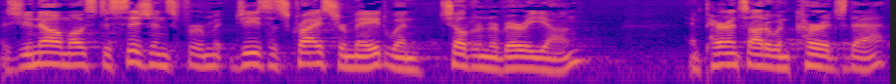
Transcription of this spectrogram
As you know, most decisions for Jesus Christ are made when children are very young, and parents ought to encourage that.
